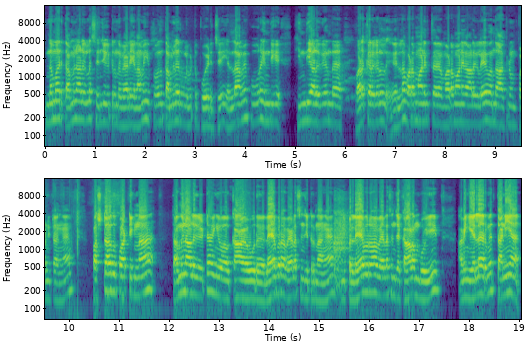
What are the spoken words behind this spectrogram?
இந்த மாதிரி தமிழ் ஆளுகளை செஞ்சுக்கிட்டு இருந்த வேலை எல்லாமே இப்போ வந்து தமிழர்களை விட்டு போயிடுச்சு. எல்லாமே பூரா இந்தி ஹிந்தி ஆளுக இந்த வடக்கர்கள் எல்லாம் வட மாநில வட மாநில ஆளுகளே வந்து ஆக்கிரமிப்பு பண்ணிட்டாங்க. ஃபர்ஸ்டாவது பார்த்தீங்கன்னா தமிழ் ஆளுகிட்ட அவங்க கா ஒரு லேபராக வேலை செஞ்சுட்டு இருந்தாங்க. இப்போ லேபராக வேலை செஞ்ச காலம் போய் அவங்க எல்லாருமே தனியாக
